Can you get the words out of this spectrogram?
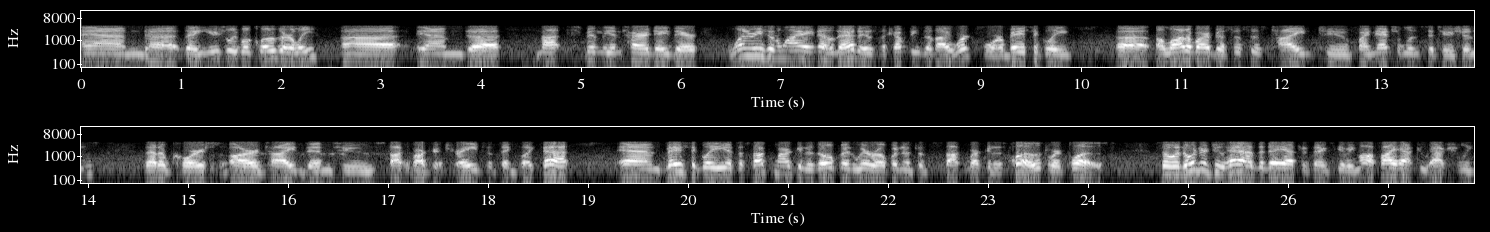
and uh, they usually will close early uh, and uh, not spend the entire day there. One reason why I know that is the company that I work for. Basically, uh, a lot of our business is tied to financial institutions that, of course, are tied then to stock market trades and things like that. And basically, if the stock market is open, we're open. If the stock market is closed, we're closed. So, in order to have the day after Thanksgiving off, I have to actually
